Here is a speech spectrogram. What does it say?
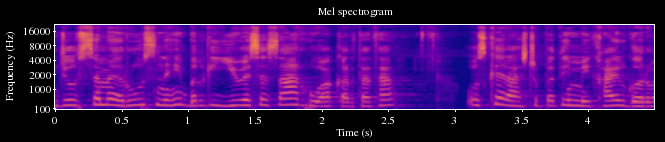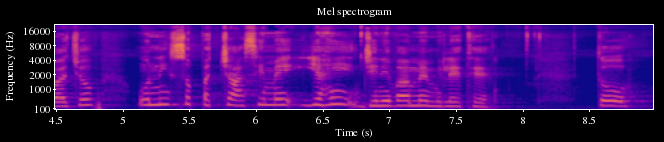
जो उस समय रूस नहीं बल्कि यूएसएसआर हुआ करता था, उसके राष्ट्रपति मिखाइल गोरवाचोव उन्नीस में यहीं जिनेवा में मिले थे। तो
